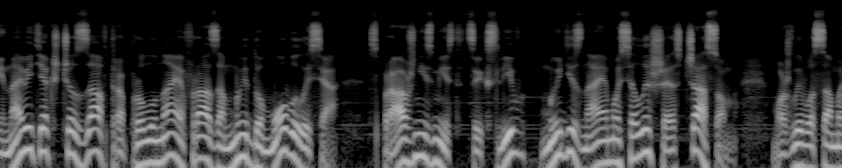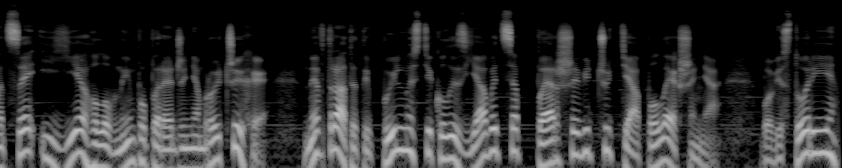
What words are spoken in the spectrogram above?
І навіть якщо завтра пролунає фраза Ми домовилися. Справжній зміст цих слів ми дізнаємося лише з часом. Можливо, саме це і є головним попередженням Ройчихи не втратити пильності, коли з'явиться перше відчуття полегшення. Бо в історії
